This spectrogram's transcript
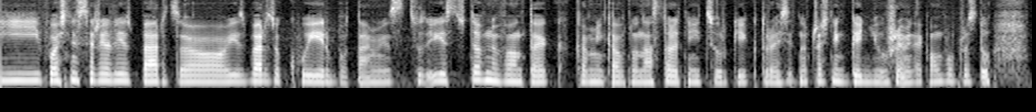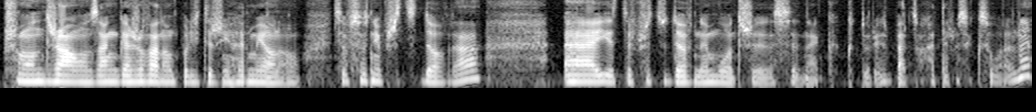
I właśnie serial jest bardzo, jest bardzo queer, bo tam jest, jest cudowny wątek coming outu nastoletniej córki, która jest jednocześnie geniuszem i taką po prostu przemądrzałą, zaangażowaną politycznie Hermioną. Jest absolutnie przecudowna. E, jest też przecudowny młodszy synek, który jest bardzo heteroseksualny.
